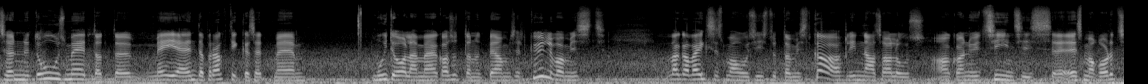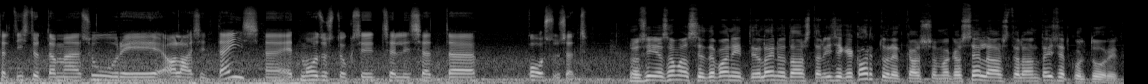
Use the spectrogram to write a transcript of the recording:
see on nüüd uus meetod meie enda praktikas, et me muidu oleme kasutanud peamiselt külvamist väga väikses mahus istutamist ka linnas alus, aga nüüd siin siis esmakordselt istutame suuri alasid täis, et moodustuksid sellised äh, kooslused. No siiasamasse te panite ju läinud aastal isegi kartuleid kasvama, kas sel aastal on teised kultuurid?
